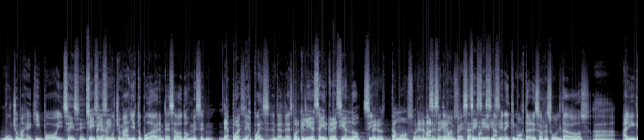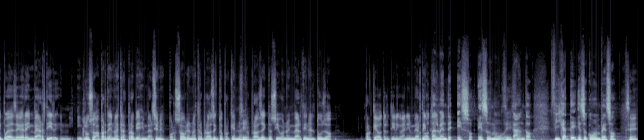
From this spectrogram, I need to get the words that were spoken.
mucho más equipo y, Sí, sí. y Sí, esperar sí. mucho más. Y esto pudo haber empezado dos meses Después. después, ¿entendés? Porque la idea es seguir creciendo, Sí. pero estamos sobre Pero la marcha. necesitamos digamos. empezar Sí, sí, porque sí, también sí. hay que mostrar esos resultados a alguien que pueda llegar a invertir, incluso aparte de nuestras propias inversiones por sobre nuestro proyecto, porque es nuestro Sí. proyecto. Si vos no invertís en el tuyo, ¿por qué otro tiene que venir a invertir? Totalmente. Eso, eso me Sí, sí. encantó. Fíjate eso cómo empezó. Sí.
